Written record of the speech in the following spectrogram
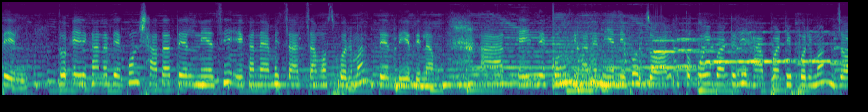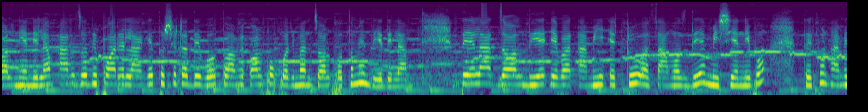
তেল। তো এখানে দেখুন সাদা তেল নিয়েছি। এখানে আমি চার চামচ পরিমাণ তেল দিয়ে দিলাম। আর এই দেখুন, এখানে নিয়ে নিব জল। তো ওই বাটিরই হাফ বাটি পরিমাণ জল নিয়ে নিলাম। আর যদি পরে লাগে তো সেটা দেব। তো আমি অল্প পরিমাণ জল প্রথমে দিয়ে দিলাম। তেল আর জল দিয়ে এবার আমি একটু চামচ দিয়ে মিশিয়ে নিব। দেখুন, আমি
